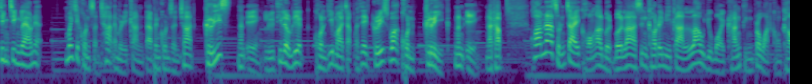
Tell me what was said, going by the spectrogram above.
จริง ๆ แล้วเนี่ย ไม่ใช่คนสัญชาติอเมริกัน แต่เป็นคนสัญชาติกรีซนั่นเอง หรือที่เราเรียกคนที่มาจากประเทศกรีซว่าคนกรีกนั่นเองนะครับความน่าสนใจของอัลเบิร์ตเบอร์ล่าซึ่งเขาได้มีการเล่าอยู่บ่อยครั้งถึงประวัติของเขา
